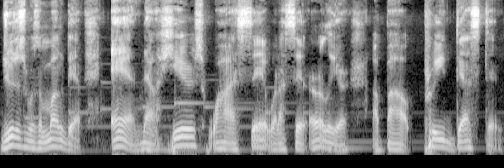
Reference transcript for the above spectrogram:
Judas was among them. And now here's why I said what I said earlier about predestined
